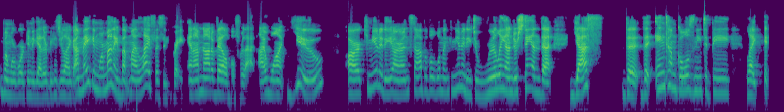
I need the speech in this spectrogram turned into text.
when we're working together because you're like, I'm making more money, but my life isn't great and I'm not available for that. I want you, our community, our unstoppable woman community, to really understand that yes, the the income goals need to be like it,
